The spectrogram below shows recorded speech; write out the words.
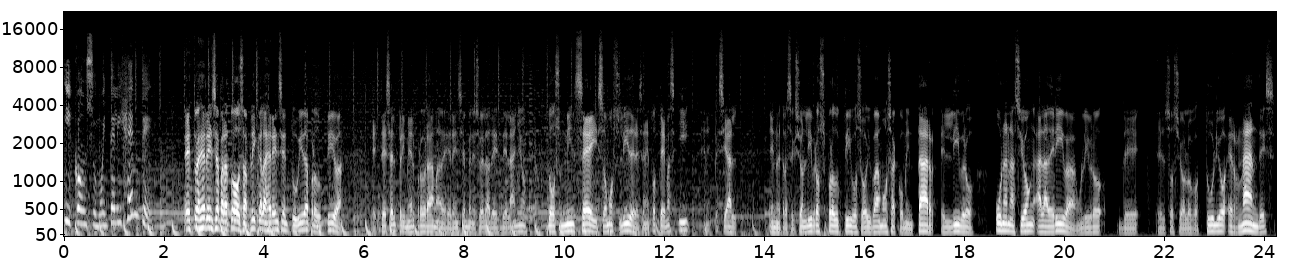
y consumo inteligente. Esto es Gerencia para Todos, aplica la gerencia en tu vida productiva. Este es el primer programa de gerencia en Venezuela desde el año 2006. Somos líderes en estos temas y en especial en nuestra sección Libros Productivos. Hoy vamos a comentar el libro Una Nación a la Deriva, un libro de el sociólogo Tulio Hernández,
